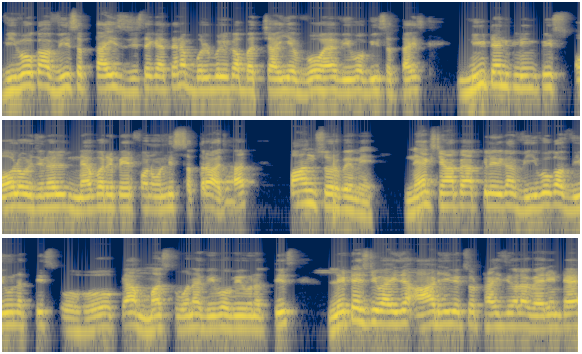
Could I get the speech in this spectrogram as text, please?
वीवो का वी सत्ताईस, जिसे कहते हैं ना, बुलबुल का बच्चा, ये वो है वीवो वी सत्ताईस। Neat and clean piece all original never repair phone only सत्रह हज़ार पाँच सौ रुपए में। नेक्स्ट यहाँ पे आपके लिए देखा वीवो का वी उनतीस। ओहो, क्या मस्त फ़ोन है वीवो वी उनतीस। लेटेस्ट डिवाइस है, आठ जीबी, एक सौ अट्ठाईस जी वाला वेरियंट है।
